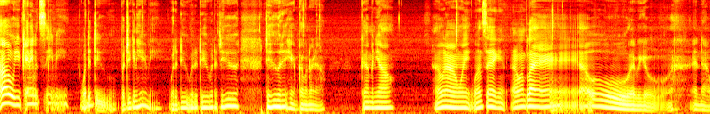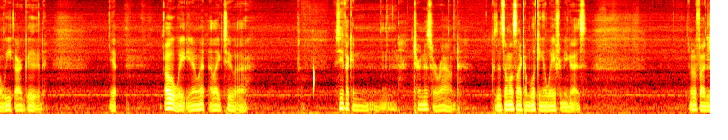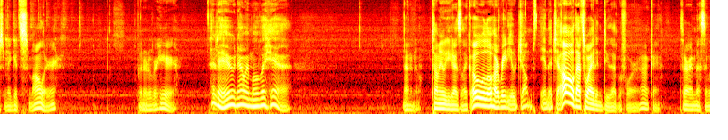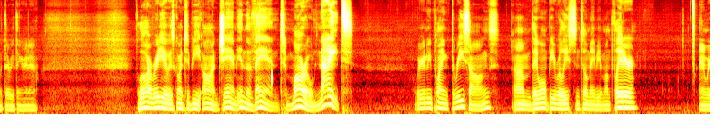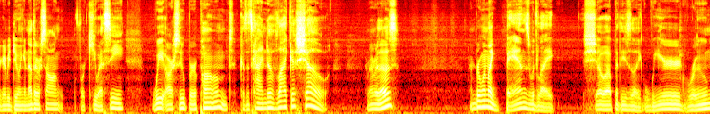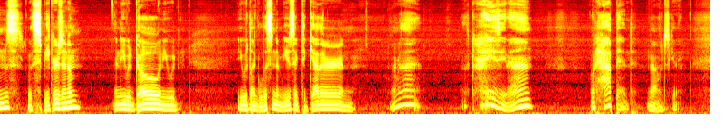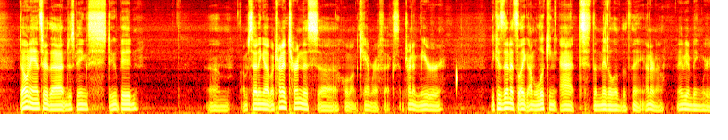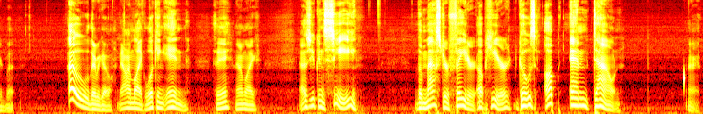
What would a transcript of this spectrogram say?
Oh, you can't even see me. What it do, but you can hear me. What it do, what it do, what it do, do it. Here, I'm coming right now. Coming, y'all. Hold on, wait one second. Oh, I'm black. Oh, there we go. And now we are good. Yep. Oh, wait, you know what? I like to uh, see if I can turn this around. Because it's almost like I'm looking away from you guys. What if I just make it smaller? Put it over here. Hello, now I'm over here. I don't know. Tell me what you guys like. Oh, Aloha Radio jumps in the chat. Oh, that's why I didn't do that before. Okay. Sorry, I'm messing with everything right now. Aloha Radio is going to be on Jam in the Van tomorrow night. We're going to be playing three songs. Um, they won't be released until maybe a month later. And we're going to be doing another song for QSC. We are super pumped because it's kind of like a show. Remember those? Remember when like bands would like show up at these like weird rooms with speakers in them, and you would go and you would you would like listen to music together and remember that? That's crazy, man. What happened? No, I'm just kidding. Don't answer that. I'm just being stupid. Um, I'm setting up. I'm trying to turn this. Uh, hold on, camera effects. I'm trying to mirror because then it's like I'm looking at the middle of the thing. I don't know. Maybe I'm being weird, but oh, there we go. Now I'm like looking in. See? Now I'm like, as you can see, the master fader up here goes up and down. All right.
